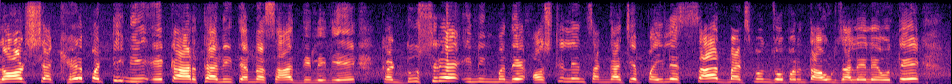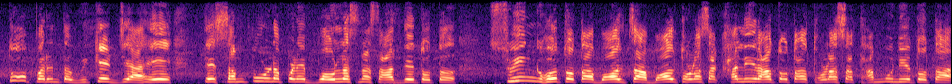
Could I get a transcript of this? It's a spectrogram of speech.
लॉर्ड्सच्या खेळपट्टीने एका अर्थाने त्यांना साथ दिलेली आहे. कारण दुसऱ्या इनिंगमध्ये ऑस्ट्रेलियन संघाचे पहिले सात बॅट्समन जोपर्यंत आऊट झालेले होते तोपर्यंत विकेट जे आहे ते संपूर्णपणे बॉलर्सना साथ देत होतं. स्विंग होत होता बॉलचा. बॉल थोडासा खाली राहत होता थोडासा थांबून येत होता.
